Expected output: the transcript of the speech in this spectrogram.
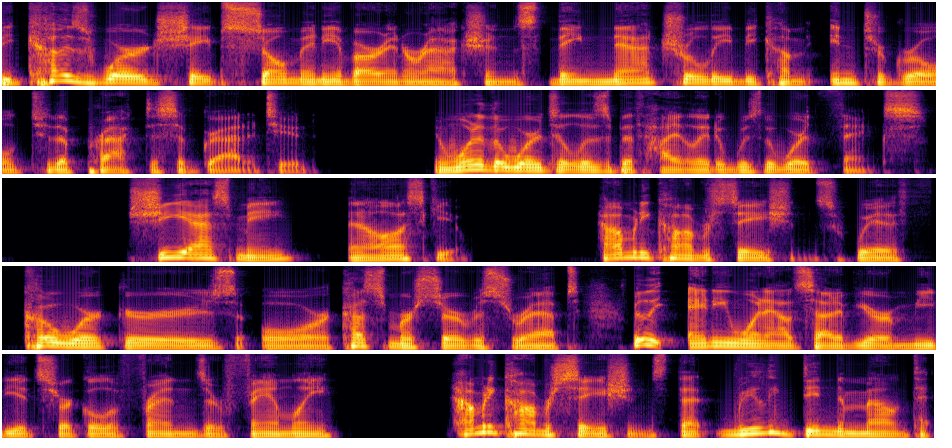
because words shape so many of our interactions, they naturally become integral to the practice of gratitude. And one of the words Elizabeth highlighted was the word thanks. She asked me, and I'll ask you, how many conversations with coworkers or customer service reps, really anyone outside of your immediate circle of friends or family, how many conversations that really didn't amount to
